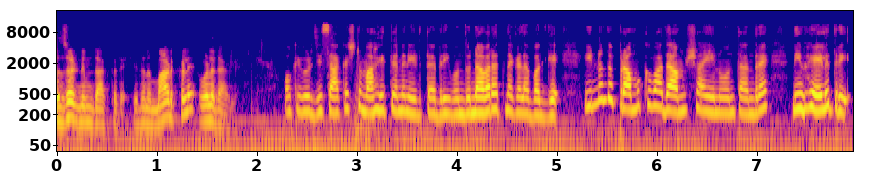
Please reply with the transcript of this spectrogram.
ರಿಸಲ್ಟ್ ನಿಮ್ದಾಗ್ತದೆ. ಇದನ್ನ ಮಾಡ್ಕೊಳ್ಳಿ, ಒಳ್ಳೇದಾಗ್ಲಿ. ಓಕೆ ಗುರುಜಿ, ಸಾಕಷ್ಟು ಮಾಹಿತಿಯನ್ನು ನೀಡ್ತಾ ಇದ್ರಿ ಒಂದು ನವರತ್ನಗಳ ಬಗ್ಗೆ. ಇನ್ನೊಂದು ಪ್ರಮುಖವಾದ ಅಂಶ ಏನು ಅಂತ ಅಂದ್ರೆ, ನೀವು ಹೇಳಿದ್ರಿ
